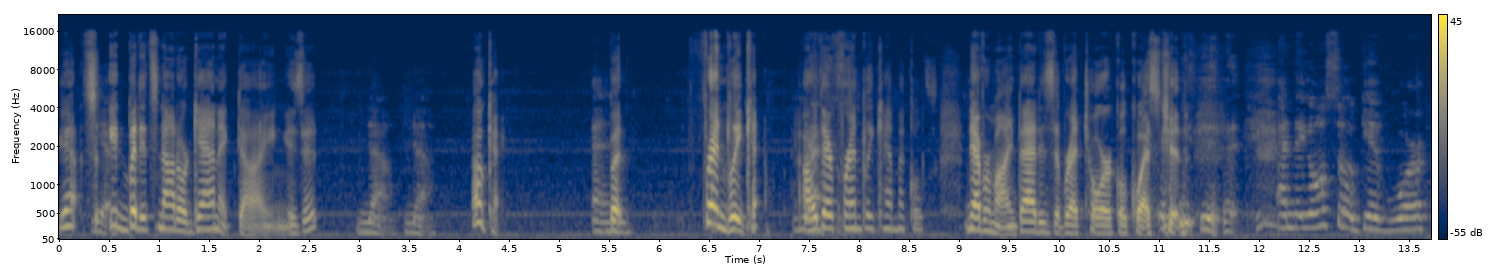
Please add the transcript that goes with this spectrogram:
yeah, so yeah. It, but it's not organic dyeing, is it? no, no. Okay, And but friendly. Chem- Are there friendly chemicals? Never mind. That is a rhetorical question. and they also give work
